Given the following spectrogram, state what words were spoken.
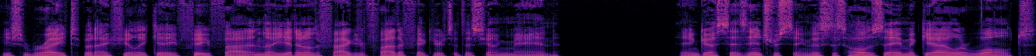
He's right, but I feel like a father, yet another father figure to this young man. And Gus says, Interesting. This is Jose Miguel or Walt?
